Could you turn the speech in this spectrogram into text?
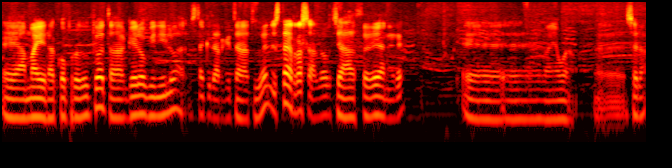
eh, amaierako produktua eta gero viniloa ez dakit argitaratu den, ez da erraza lortzea CD-an ere, eh, baina bueno, eh, zera,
